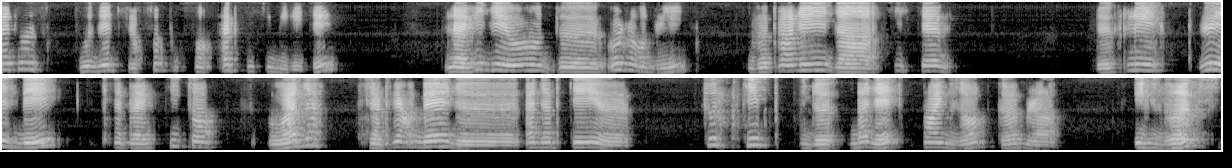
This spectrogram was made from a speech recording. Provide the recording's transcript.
à tous, vous êtes sur 100% accessibilité. La vidéo de aujourd'hui va parler d'un système de clé USB qui s'appelle Titan One. Ça permet d'adapter euh, tout type de manette, par exemple comme la Xbox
